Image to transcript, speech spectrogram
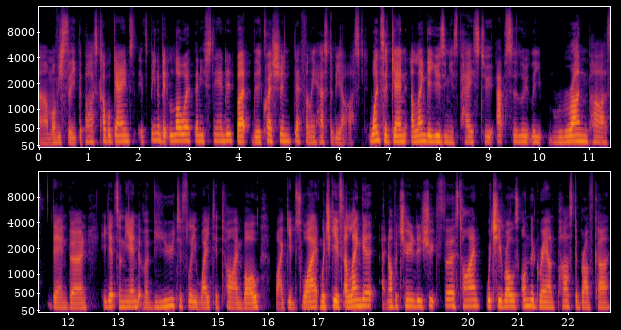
Um, obviously, the past couple games, it's been a bit lower than his standard, but the question definitely has to be asked. Once again, Elanga using his pace to absolutely run past Dan Burn. He gets on the end of a beautifully weighted time ball by Gibbs White, which gives Elanga an opportunity to shoot first time, which he rolls on the ground past Dubravka,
